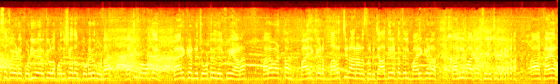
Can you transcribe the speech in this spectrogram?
എസ് എഫ് ഐയുടെ കൊടിയുയർത്തിയുള്ള പ്രതിഷേധം തുടരുന്നുണ്ട്. മറ്റു പ്രവർത്തകർ ബാരിക്കേഡിന് ചുവട്ടിൽ നിൽക്കുകയാണ്. പലവട്ടം ബാരിക്കേഡ് മറച്ചിടാനാണ് ശ്രമിച്ചത്. ആദ്യഘട്ടത്തിൽ ബാരിക്കേഡ് തള്ളി മാറ്റാൻ ശ്രമിച്ചു. പിന്നീട് കയർ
